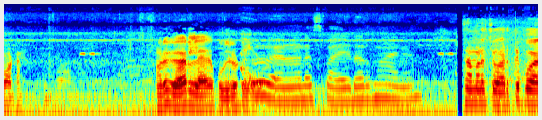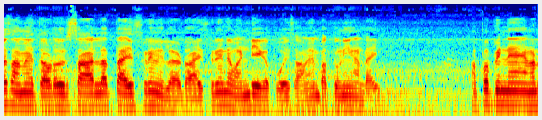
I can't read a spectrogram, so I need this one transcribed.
പോട്ടെ. അങ്ങോട്ട് കേറില്ലേ? കുതിരോട്ട് പോകും സ്പൈഡർമാന്. നമ്മൾ ചുരത്തിൽ പോയ സമയത്ത് അവിടെ ഒരു സ്ഥലത്ത് ഐസ്ക്രീം ഇല്ല കേട്ടോ. ഐസ്ക്രീമിന്റെ വണ്ടിയൊക്കെ പോയി. സമയം പത്ത് മണി കണ്ടായി അപ്പോൾ പിന്നെ ഞങ്ങൾ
